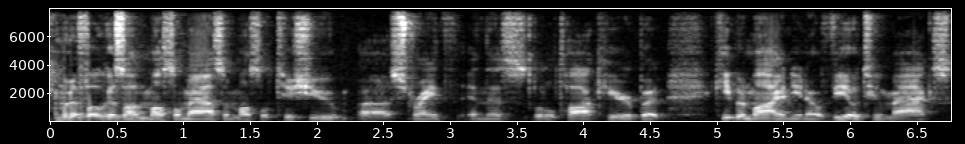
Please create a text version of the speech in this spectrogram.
I'm going to focus on muscle mass and muscle tissue uh, strength in this little talk here, but keep in mind, you know, VO2 max,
